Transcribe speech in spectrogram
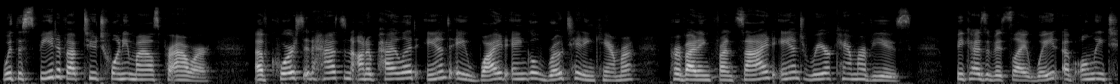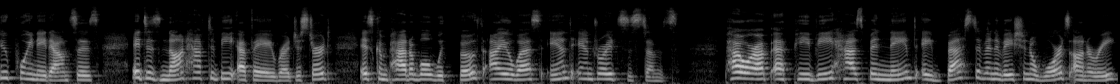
with a speed of up to 20 miles per hour. Of course, it has an autopilot and a wide-angle rotating camera, providing front side and rear camera views. Because of its light weight of only 2.8 ounces, it does not have to be FAA registered. It's compatible with both iOS and Android systems. PowerUp FPV has been named a Best of Innovation Awards honoree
